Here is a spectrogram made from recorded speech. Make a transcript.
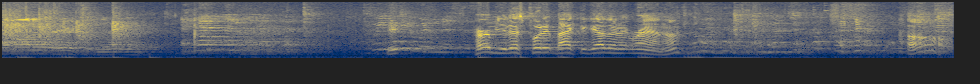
Come on over here to the other. We knew you wouldn't miss this. Herb, you just put it back together and it ran, huh? Oh.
